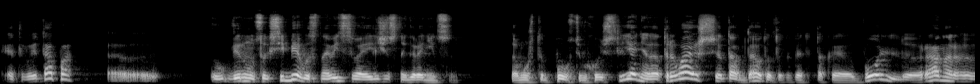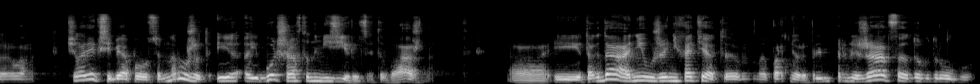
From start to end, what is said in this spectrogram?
этого этапа вернуться к себе, восстановить свои личностные границы. Потому что полностью выходишь из слияния, отрываешься, там, да, вот это какая-то такая боль, рана, рана. Человек себя полностью обнаружит и, и больше автономизируется. Это важно. А, и тогда они уже не хотят, э, партнеры, приближаться друг к другу.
